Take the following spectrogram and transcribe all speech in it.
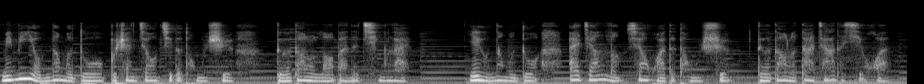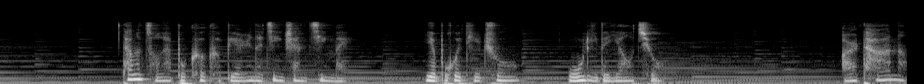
明明有那么多不善交际的同事得到了老板的青睐，也有那么多爱讲冷笑话的同事得到了大家的喜欢。他们从来不苛刻别人的尽善尽美，也不会提出无理的要求。而他呢？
